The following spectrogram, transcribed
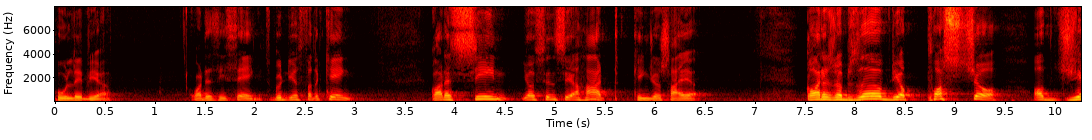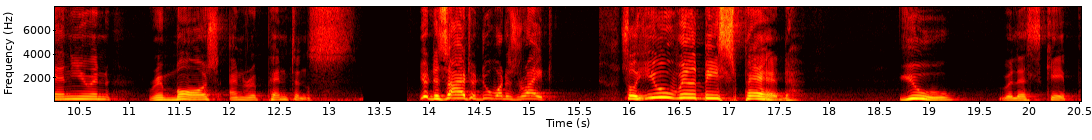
Who live here. What is he saying? It's good news for the king. God has seen your sincere heart, King Josiah. God has observed your posture of genuine remorse and repentance. Your desire to do what is right. So you will be spared. You will escape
